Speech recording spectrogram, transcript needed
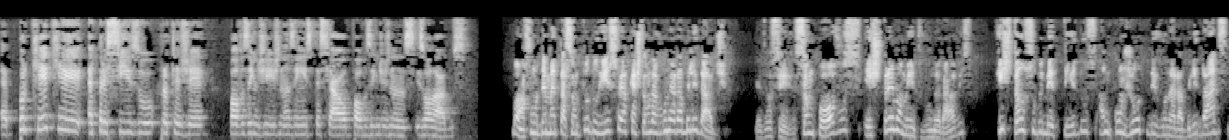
é, por que, que é preciso proteger povos indígenas, em especial povos indígenas isolados? Bom, a fundamentação de tudo isso é a questão da vulnerabilidade. Ou seja, são povos extremamente vulneráveis que estão submetidos a um conjunto de vulnerabilidades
